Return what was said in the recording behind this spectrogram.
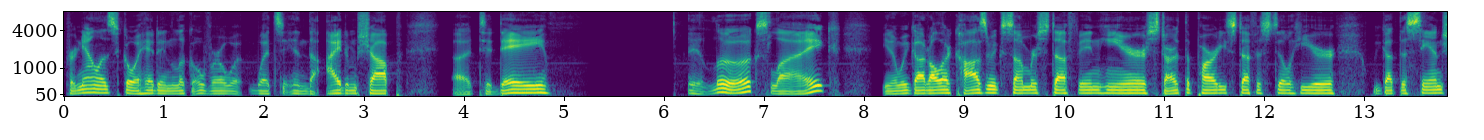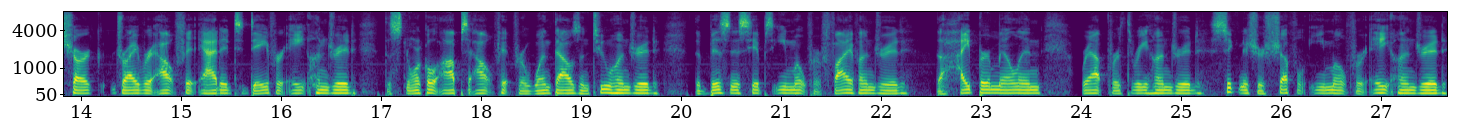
For now, let's go ahead and look over what's in the item shop uh, today. It looks like you know, we got all our cosmic summer stuff in here. Start the party stuff is still here. We got the sand shark driver outfit added today for 800. The snorkel ops outfit for 1,200. The business hips emote for 500. The hyper melon wrap for 300. Signature shuffle emote for 800.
